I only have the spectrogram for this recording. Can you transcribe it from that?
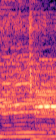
see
